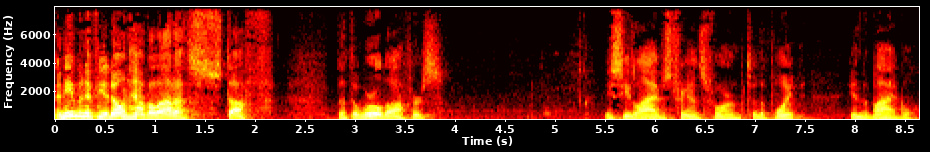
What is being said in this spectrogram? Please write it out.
And even if you don't have a lot of stuff, that the world offers. You see lives transformed to the point in the Bible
